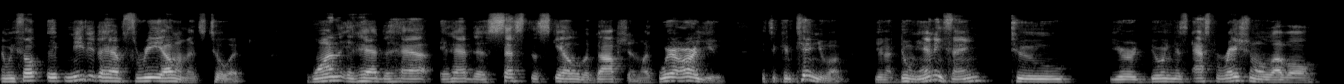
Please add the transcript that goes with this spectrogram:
And we felt it needed to have three elements to it. One, it had to have, it had to assess the scale of adoption. Like, where are you? It's a continuum. You're not doing anything to, you're doing this aspirational level.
